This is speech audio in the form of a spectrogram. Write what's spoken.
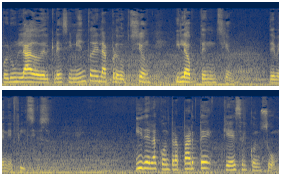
por un lado, del crecimiento de la producción y la obtención de beneficios, y de la contraparte que es el consumo.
